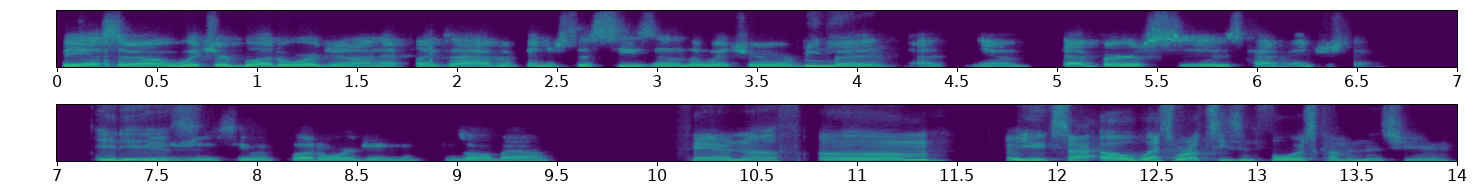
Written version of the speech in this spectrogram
But yeah, so Witcher Blood Origin on Netflix. I haven't finished this season of The Witcher, Me neither. but uh, you know that verse is kind of interesting. It is interesting to see what Blood Origin is all about. Fair enough. Um, are you excited? Oh, Westworld season four is coming this year.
